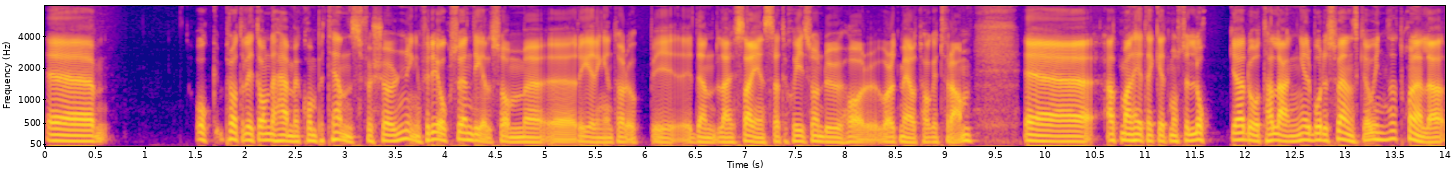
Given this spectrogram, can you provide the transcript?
Eh, och prata lite om det här med kompetensförsörjning, för det är också en del som eh, regeringen tar upp i den life science-strategi som du har varit med och tagit fram. Eh, att man helt enkelt måste locka då talanger, både svenska och internationella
